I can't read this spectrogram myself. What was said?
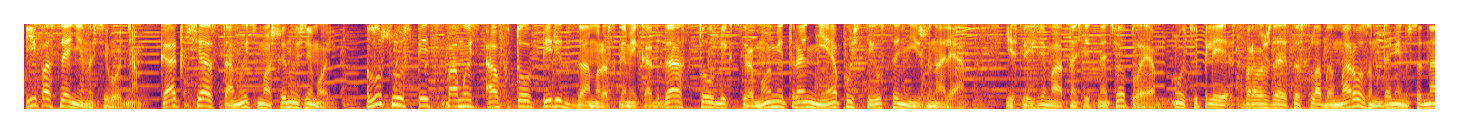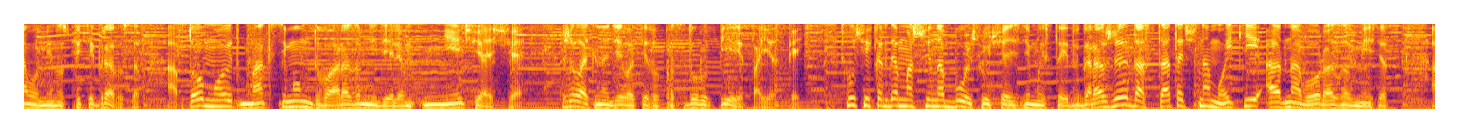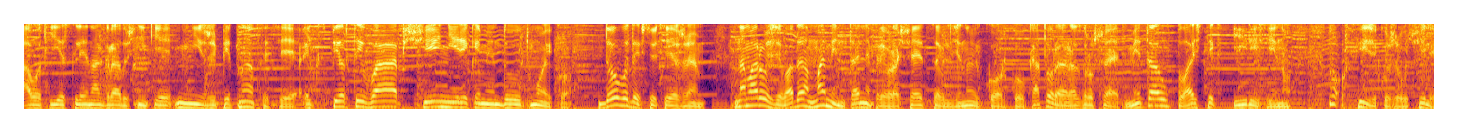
И последнее на сегодня. Как часто мыть машину зимой? Лучше успеть помыть авто перед заморозками, когда столбик термометра не опустился ниже ноля. Если зима относительно теплая, утепление сопровождается слабым морозом до минус 1, минус 5 градусов, авто моют максимум два раза в неделю, не чаще. Желательно делать эту процедуру перед поездкой. В случае, когда машина большую часть зимы стоит в гараже, достаточно мойки одного раза в месяц. А вот если на градуснике ниже 15, эксперты вообще не рекомендуют мойку. Доводы все те же. На морозе вода моментально превращается в ледяную корку, которая разрушает металл, пластик и резину. Ну, физику же учили.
